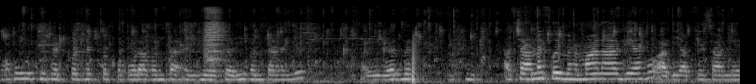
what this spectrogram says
बहुत ही झटपट झटपट पकौड़ा बनता है ये चढ़ी बनता है ये। और घर में अचानक कोई मेहमान आ गया हो, अभी आपके सामने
